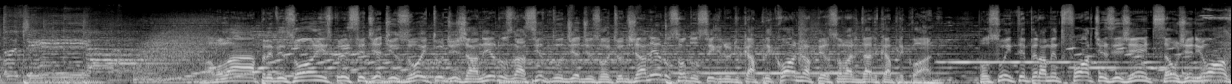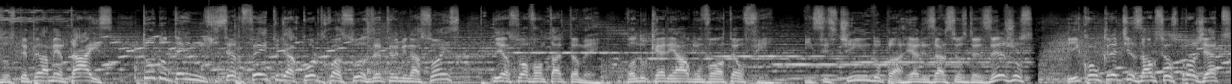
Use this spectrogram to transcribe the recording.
do dia. Vamos lá, previsões para esse dia 18 de janeiro. Os nascidos no dia 18 de janeiro são do signo de Capricórnio, a personalidade Capricórnio. Possuem temperamento forte exigente, são geniosos, temperamentais. Tudo tem que ser feito de acordo com as suas determinações e a sua vontade também. Quando querem algo, vão até o fim, insistindo para realizar seus desejos e concretizar os seus projetos.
